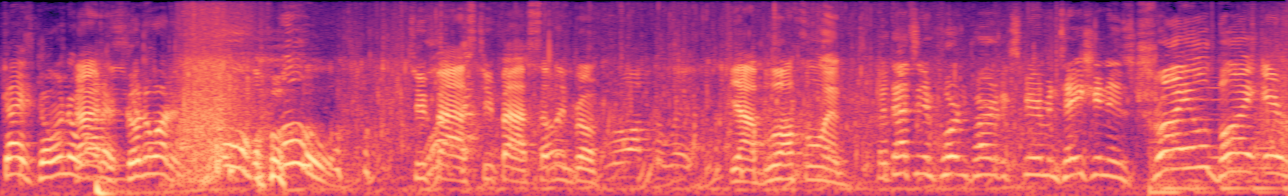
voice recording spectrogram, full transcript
guys, go underwater. Guys. Go underwater. Too fast. Too fast. Something broke. Yeah, blew off the lid. But that's an important part of experimentation is trial by error.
